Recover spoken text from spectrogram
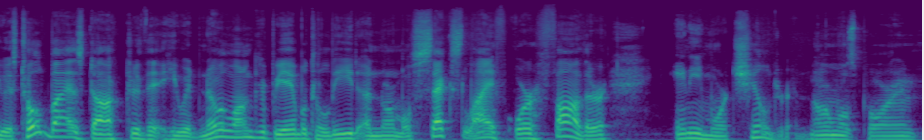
He was told by his doctor that he would no longer be able to lead a normal sex life or father any more children. Normal's boring.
